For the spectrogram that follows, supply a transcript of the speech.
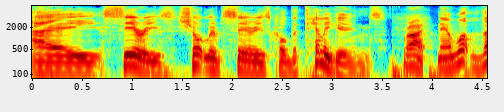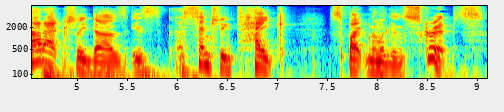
a series, short lived series called The Telegoons. Right. Now, what that actually does is essentially take Spike Milligan's scripts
